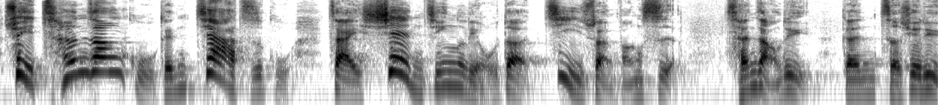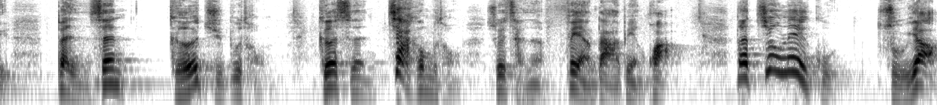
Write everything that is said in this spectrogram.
所以成长股跟价值股在现金流的计算方式、成长率跟折现率本身格局不同，格式价格不同，所以产生非常大的变化。那就类股。主要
